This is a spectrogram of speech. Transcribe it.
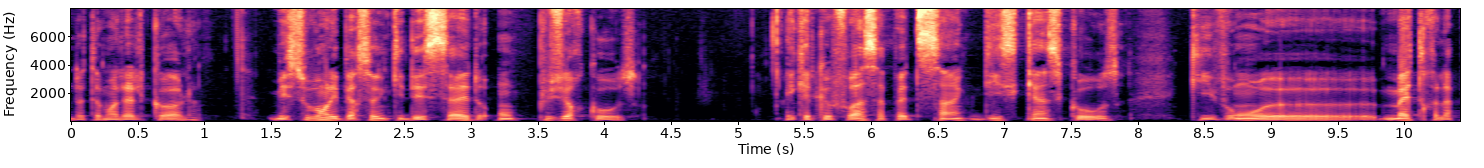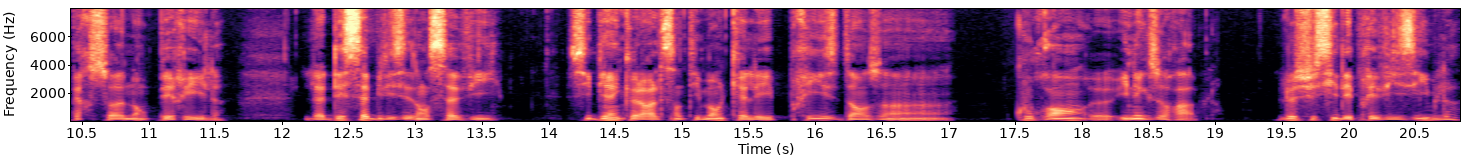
notamment l'alcool, mais souvent les personnes qui décèdent ont plusieurs causes. Et quelquefois, ça peut être 5, 10, 15 causes qui vont euh, mettre la personne en péril, la déstabiliser dans sa vie, si bien qu'elle aura le sentiment qu'elle est prise dans un courant euh, inexorable. Le suicide est prévisible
